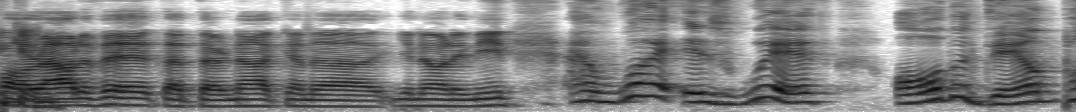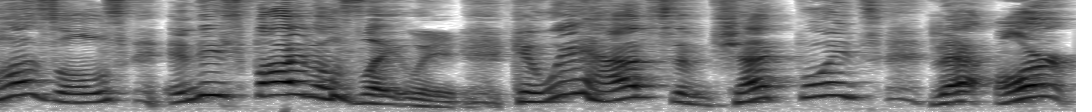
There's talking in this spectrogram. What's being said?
far out of it that they're not gonna, you know what I mean? And what is with all the damn puzzles in these finals lately. Can we have some checkpoints that aren't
